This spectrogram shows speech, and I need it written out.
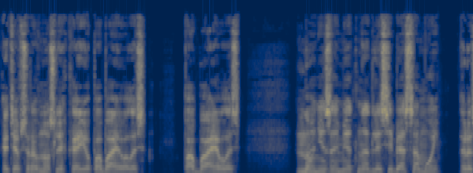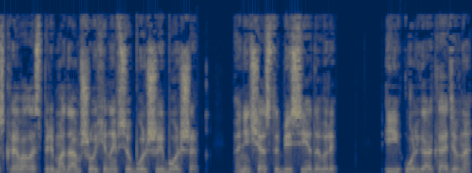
хотя все равно слегка ее побаивалась побаивалась, но незаметно для себя самой раскрывалась перед мадам Шохиной все больше и больше. Они часто беседовали, и Ольга Аркадьевна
